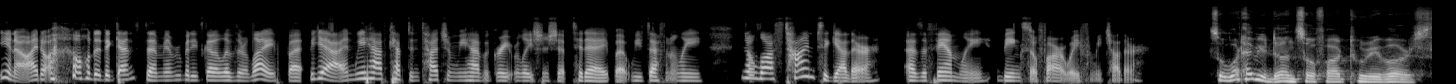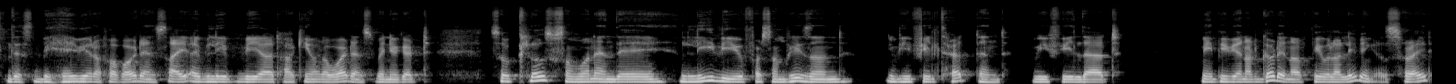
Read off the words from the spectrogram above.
you know, I don't hold it against them. Everybody's got to live their life. But, but yeah, and we have kept in touch and we have a great relationship today. But we've definitely, you know, lost time together as a family being so far away from each other. So, what have you done so far to reverse this behavior of avoidance? I, I believe we are talking about avoidance when you get so close to someone and they leave you for some reason, we feel threatened. We feel that maybe we are not good enough people are leaving us right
